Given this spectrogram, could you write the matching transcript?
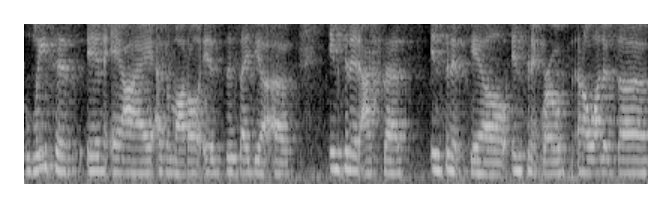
latent in AI as a model is this idea of infinite access, infinite scale, infinite growth, and a lot of the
